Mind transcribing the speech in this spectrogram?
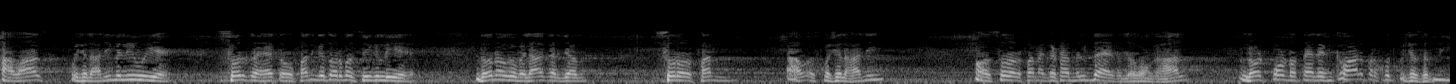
آواز کو چلانی ملی ہوئی ہے۔ سر کا ہے تو فن کے طور پر سیکھ لی ہے۔ دونوں کو ملا کر جب سر اور فن اس کو چلانی اور سر اور فن اکٹھا ملتا ہے تو لوگوں کا حال لوٹ پوٹ ہوتا ہے لیکن قوال پر خود کچھ اثر نہیں۔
